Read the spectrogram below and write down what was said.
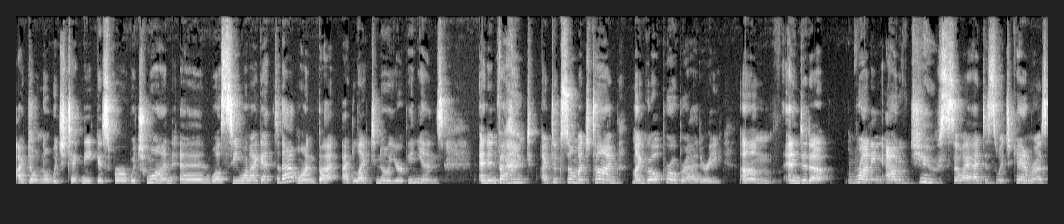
I don't know which technique is for which one, and we'll see when I get to that one, but I'd like to know your opinions. And in fact, I took so much time, my GoPro battery um, ended up running out of juice, so I had to switch cameras.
